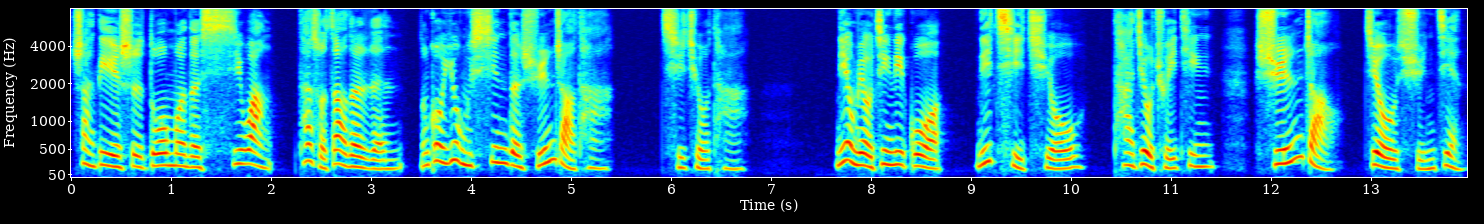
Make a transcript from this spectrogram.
上帝是多么的希望他所造的人能够用心的寻找他，祈求他。你有没有经历过？你祈求他就垂听，寻找。就寻见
